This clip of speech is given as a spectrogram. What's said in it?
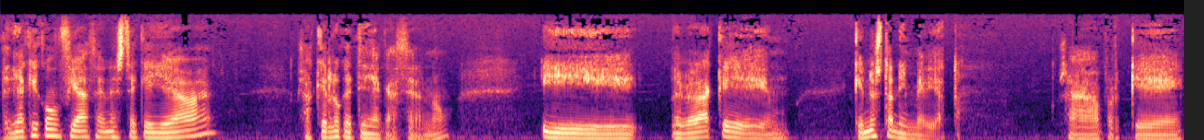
Tenía que confiar en este que llevaba, o sea, qué es lo que tenía que hacer, ¿no? Y de verdad que, que no es tan inmediato. O sea, porque,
